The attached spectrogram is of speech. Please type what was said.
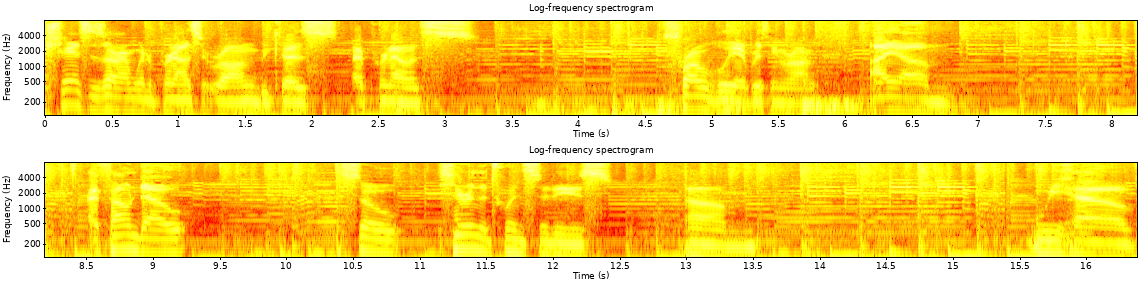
chances are I'm going to pronounce it wrong because I pronounce probably everything wrong. I um I found out so here in the Twin Cities um we have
